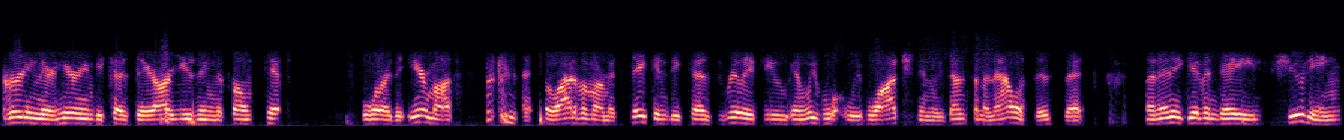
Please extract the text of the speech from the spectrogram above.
hurting their hearing because they are using the foam tips or the earmuffs, a lot of them are mistaken because really, if you and we've we've watched and we've done some analysis that on any given day shooting,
